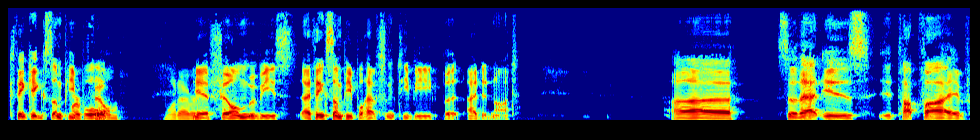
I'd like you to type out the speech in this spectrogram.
thinking some people Or film, whatever. yeah, film movies. I think some people have some TV, but I did not. Uh, so that is top five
